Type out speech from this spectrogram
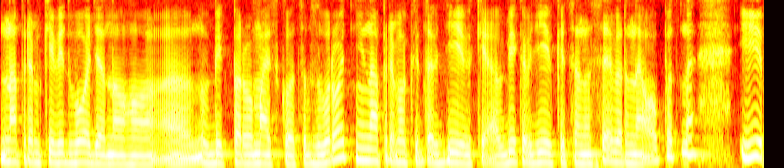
напрямки від Водяного. е, Ну, в бік Первомайського це в зворотній напрямок від Авдіївки, а в бік Авдіївки це на Северне, Опитне. І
